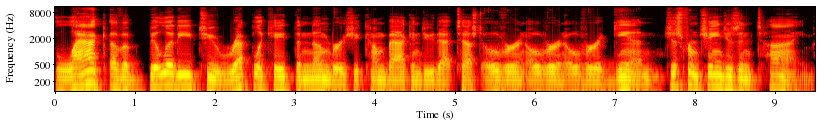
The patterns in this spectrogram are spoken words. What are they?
lack of ability to replicate the numbers, you come back and do that test over and over and over again, just from changes in time,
